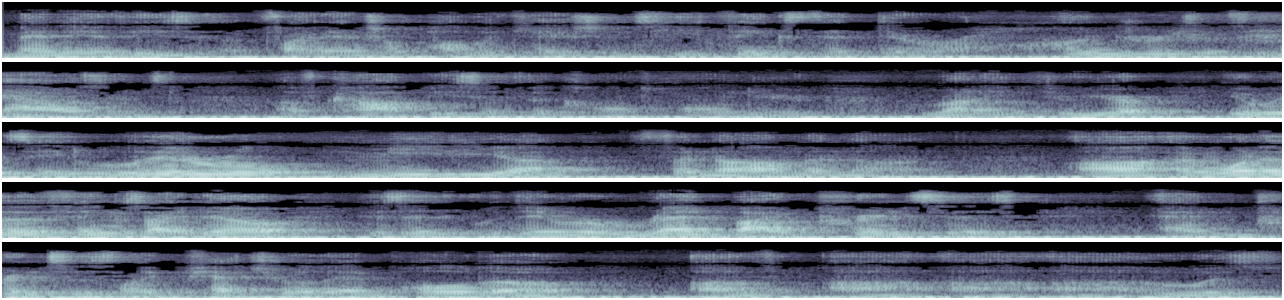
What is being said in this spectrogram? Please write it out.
many of these financial publications, he thinks that there are hundreds of thousands of copies of the Compte Rendu running through Europe. It was a literal media phenomenon. Uh, and one of the things I know is that they were read by princes, and princes like Pietro Leopoldo, of, uh, uh, uh who was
